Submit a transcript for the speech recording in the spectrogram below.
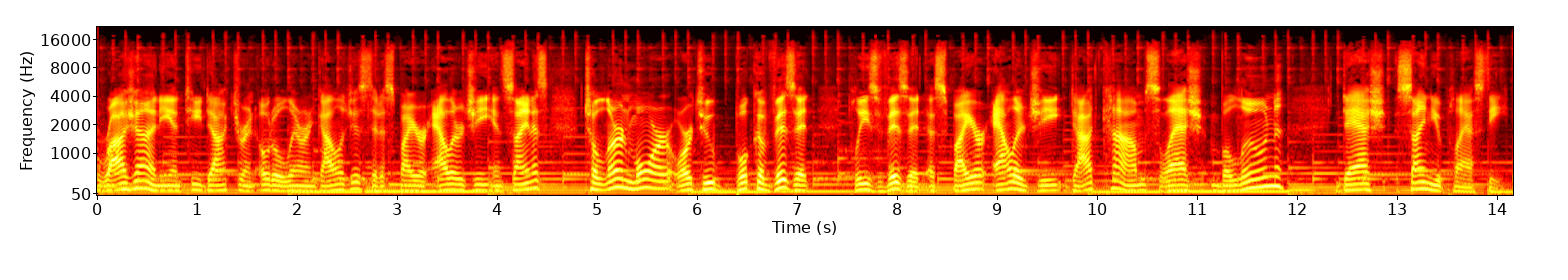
Raja, an ENT doctor and otolaryngologist at Aspire Allergy and Sinus. To learn more or to book a visit, please visit aspireallergy.com slash balloon dash sinuplasty.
